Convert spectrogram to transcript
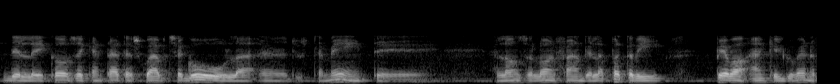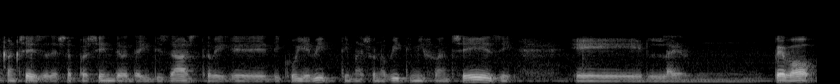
delle cose cantate a squarciagola, eh, giustamente, Alonso l'enfant della patrie, però anche il governo francese, adesso a prescindere dai disastri eh, di cui è vittima, sono vittime francesi, la, però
